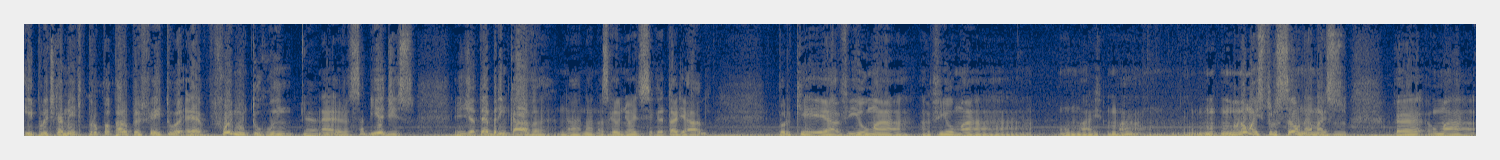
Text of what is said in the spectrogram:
e politicamente pro, para o prefeito é, foi muito ruim, é. né? Eu já sabia disso. A gente até brincava na, na, nas reuniões de secretariado, porque havia uma havia uma uma, uma não uma instrução, né? Mas é, uma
